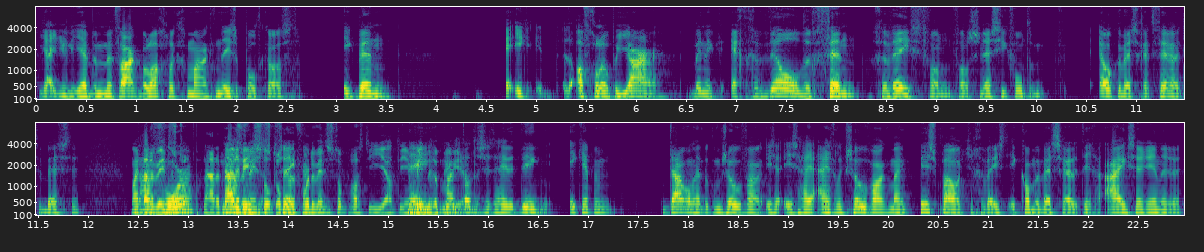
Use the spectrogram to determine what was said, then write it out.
ja, jullie hebben me vaak belachelijk gemaakt in deze podcast. Ik ben... Ik, het afgelopen jaar ben ik echt geweldig fan geweest van, van Senesi. Ik vond hem elke wedstrijd veruit de beste. Maar Na de daarvoor... winterstop. Na de na de winterstop, winterstop, hè. zeker. Voor de winterstop was die, had hij een Nee, mindere maar periode. dat is het hele ding. Ik heb hem... Daarom heb ik hem zo vaak... Is, is hij eigenlijk zo vaak mijn pispaaltje geweest. Ik kan me wedstrijden tegen Ajax herinneren...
